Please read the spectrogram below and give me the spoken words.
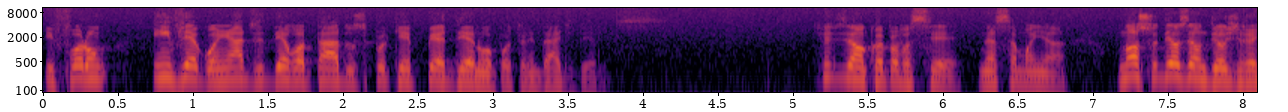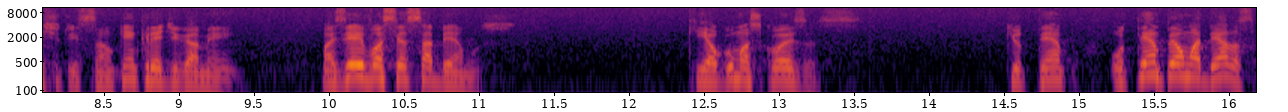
e foram envergonhados e derrotados porque perderam a oportunidade deles. Deixa eu dizer uma coisa para você nessa manhã. Nosso Deus é um Deus de restituição. Quem crê, diga amém. Mas eu e você sabemos que algumas coisas, que o tempo, o tempo é uma delas.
